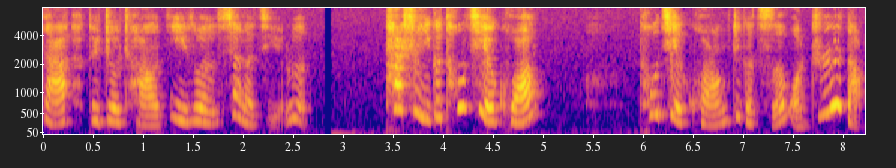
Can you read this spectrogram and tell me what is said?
达对这场议论下了结论：他是一个偷窃狂。偷窃狂这个词我知道，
